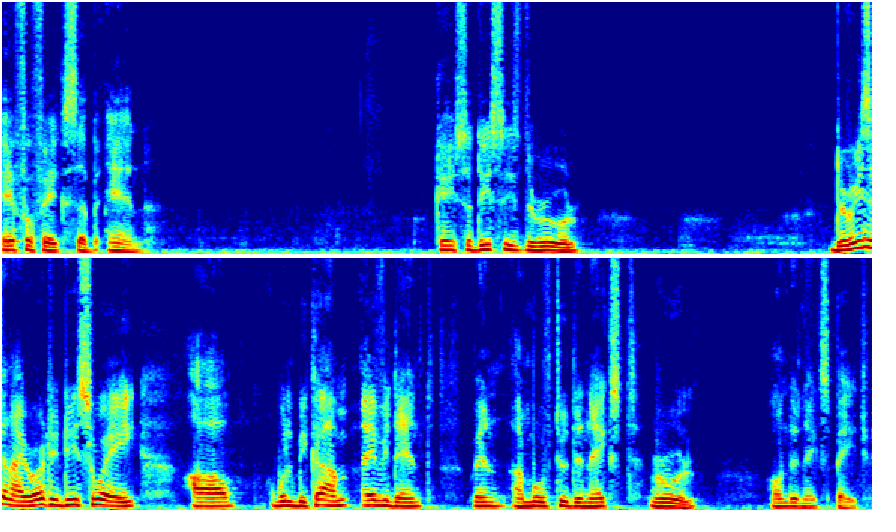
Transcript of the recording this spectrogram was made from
f of x sub n. Okay, so this is the rule. The reason I wrote it this way uh, will become evident when I move to the next rule on the next page.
